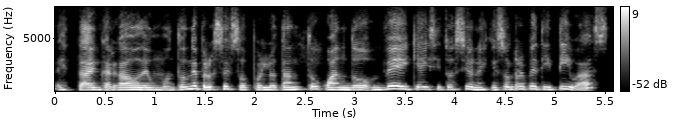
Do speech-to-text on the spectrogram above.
está encargado de un montón de procesos, por lo tanto, cuando ve que hay situaciones que son repetitivas,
